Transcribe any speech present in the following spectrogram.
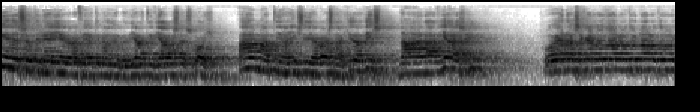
είδες ότι λέει η εγγραφή ότι είναι δύο παιδιά, τη διάβασες, όχι. Άμα την ανοίξεις τη διαβάσει στην αρχή, θα δεις να αραδιάζει ο ένας έκανε τον άλλο, τον άλλο, τον άλλο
